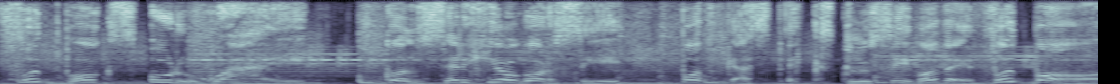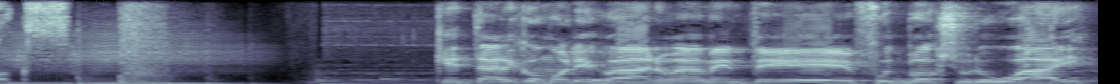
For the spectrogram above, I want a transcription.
Footbox Uruguay con Sergio Gorsi, podcast exclusivo de Footbox. ¿Qué tal? ¿Cómo les va nuevamente Footbox Uruguay?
